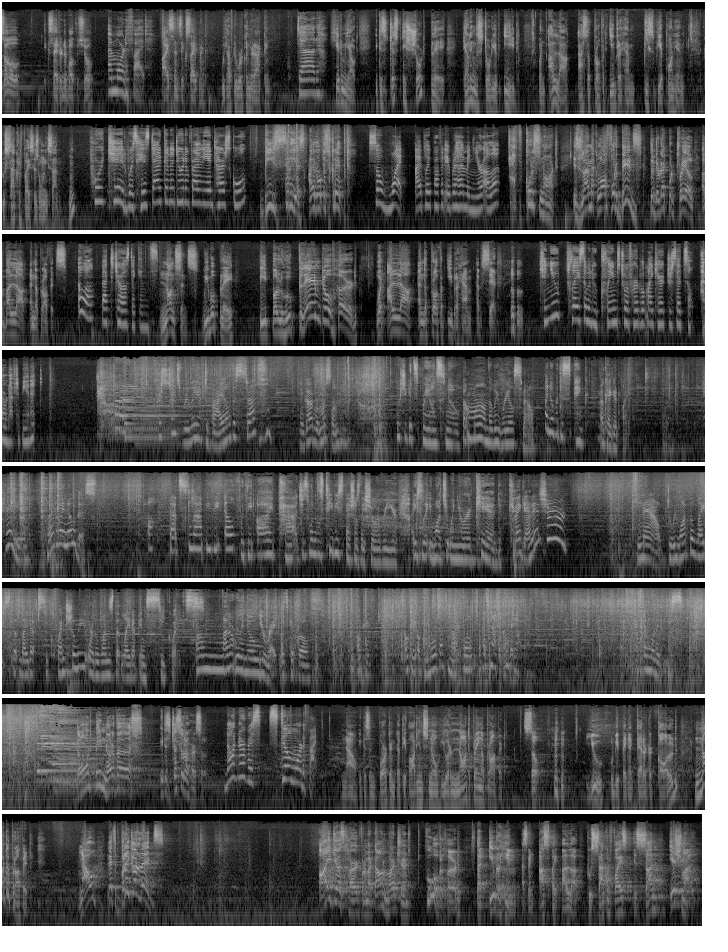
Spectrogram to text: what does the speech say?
So, excited about the show? I'm mortified. I sense excitement. We have to work on your acting. Dad, Hear me out. It is just a short play telling the story of Eid, when Allah asked the Prophet Ibrahim, peace be upon him, to sacrifice his only son. Hmm? poor kid. Was his dad gonna do it in front of the entire school? Be serious. I wrote a script. So what? I play Prophet Abraham and you're Allah? Of course not. Islamic law forbids the direct portrayal of Allah and the prophets. Oh well, back to Charles Dickens. Nonsense. We will play people who claim to have heard what Allah and the Prophet Ibrahim have said. Can you play someone who claims to have heard what my character said so I don't have to be in it? Christians really have to buy all this stuff? Thank God we're Muslim. We should get spray on snow. But Mom, there'll be real snow. I know, but this is pink. Okay, good point. Hey, why do I know this? That's Slappy the elf with the eye patch. It's one of those TV specials they show every year. I used to let you watch it when you were a kid. Can I get it? Sure. Now, do we want the lights that light up sequentially or the ones that light up in sequence? Um, I don't really know. You're right. Let's get both. Okay. Okay, okay. You know what? That's enough. Well, that's enough. Okay. Yeah. And one of these. Don't be nervous. It is just a rehearsal. Not nervous, still mortified. Now, it is important that the audience know you are not playing a prophet. So, you will be playing a character called Not a Prophet. Now, let's break our legs. I just heard from a town merchant who overheard that Ibrahim has been asked by Allah to sacrifice his son Ishmael.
